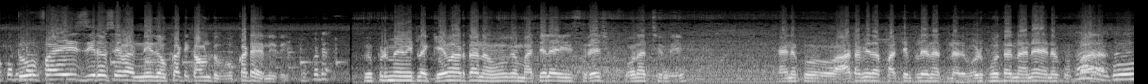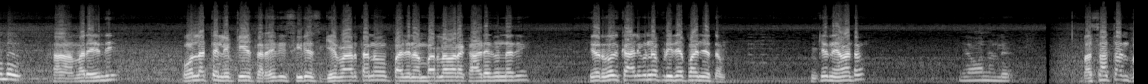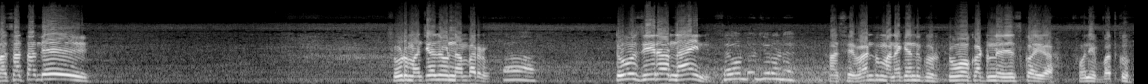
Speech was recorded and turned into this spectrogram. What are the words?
ఒకటి టూ ఫైవ్ జీరో సెవెన్. నీది ఒక్కటి కౌంట్ ఒక్కటే నీది. ఒకటే. ఇప్పుడు మేము ఇట్లా గేమ్ ఆడతాను ఇక మధ్యలో ఈ సురేష్ ఫోన్ వచ్చింది. ఆయనకు ఆట మీద పట్టింపు లేనట్టున్నది ఓడిపోతానని ఆయనకు మరి ఏంది? ఫోన్లో వస్తే లిఫ్ట్ చేస్తారా? ఇది సీరియస్ గేమ్ ఆడతాను పది నంబర్ల వరకు ఆడేది ఉన్నది. ఇక రోజు ఖాళీగా ఉన్నప్పుడు ఇదే పని చేద్దాం. ఇంకేంది ఏమంటావు? ఏమన్నా లేదు బస్ వస్తుంది బస్ వస్తుంది చూడు మంచిగా చూడు number two zero nine seven two zero nine seven మనకెందుకు? టూ ఒకటి ఉన్నది వేసుకో ఇక ఇవ్వు, బతుకు.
